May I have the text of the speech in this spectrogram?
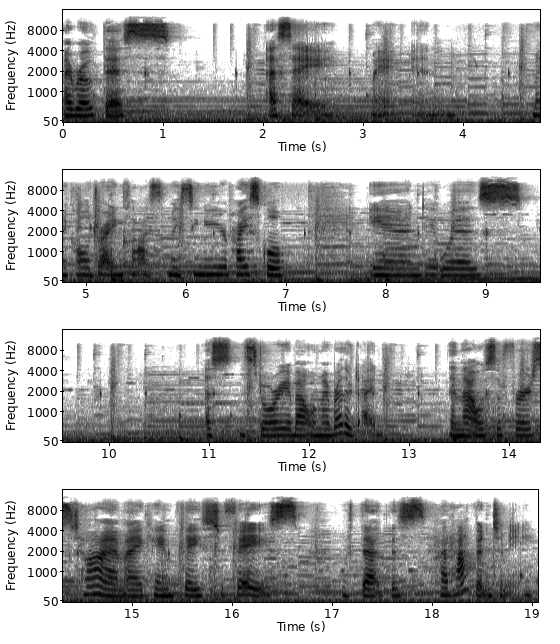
I wrote this essay my, in my college writing class, my senior year of high school, and it was a, story about when my brother died. And that was the first time I came face to face with that this had happened to me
